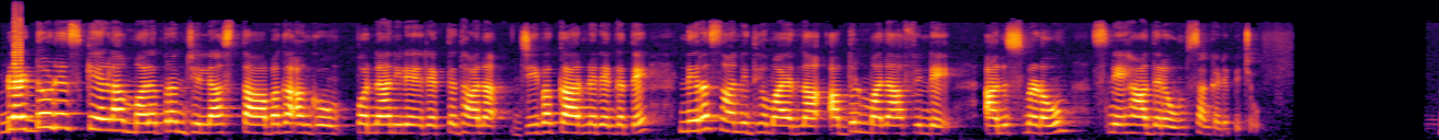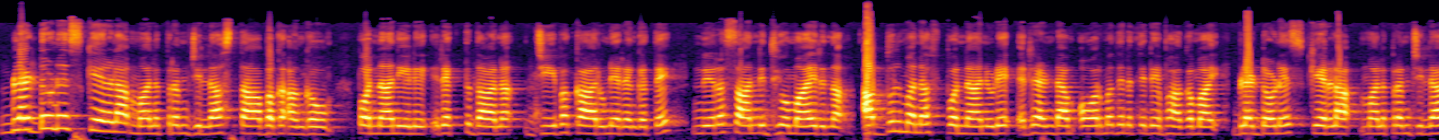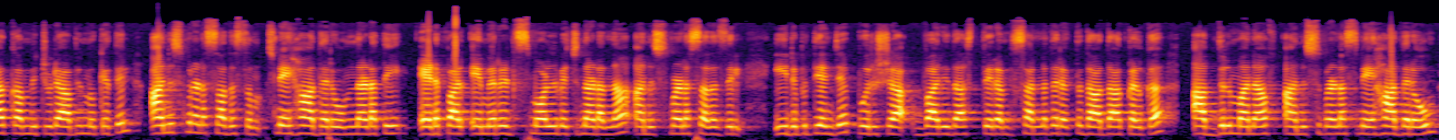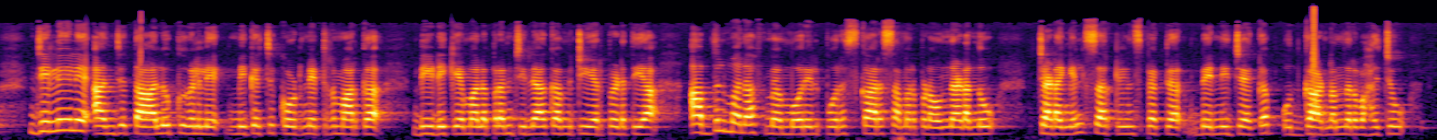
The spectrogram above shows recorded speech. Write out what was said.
Blood donors Kerala Malappuram ജില്ലാ സ്ഥാപക അംഗവും പൊന്നാനിലെ രക്തദാന ജീവകാരുണ്യ രംഗത്തെ നിറസാന്നിധ്യവുമായിരുന്ന അബ്ദുൾ മനാഫിന്റെ അനുസ്മരണവും സ്നേഹാദരവും സംഘടിപ്പിച്ചു. ബ്ലഡ് ഡോണേഴ്സ് കേരള മലപ്പുറം ജില്ലാ സ്ഥാപക അംഗവും പൊന്നാനിയിലെ രക്തദാന ജീവകാരുണ്യ രംഗത്തെ നിറസാന്നിധ്യവുമായിരുന്ന അബ്ദുൽ മനഫ് പൊന്നാനിയുടെ രണ്ടാം ഓർമ്മദിനത്തിന്റെ ഭാഗമായി ബ്ലഡ് ഡോണേഴ്സ് കേരള മലപ്പുറം ജില്ലാ കമ്മിറ്റിയുടെ ആഭിമുഖ്യത്തിൽ അനുസ്മരണ സദസ്സും സ്നേഹാദരവും നടത്തി. എടപ്പാൾ എമിറേറ്റ്സ് മോളിൽ വെച്ച് നടന്ന അനുസ്മരണ സദസ്സിൽ ഇരുപത്തിയഞ്ച് പുരുഷ വനിതാ സ്ഥിരം സന്നദ്ധ രക്തദാതാക്കൾക്ക് അബ്ദുൽ മനാഫ് അനുസ്മരണ സ്നേഹാദരവും ജില്ലയിലെ അഞ്ച് താലൂക്കുകളിലെ മികച്ച കോർഡിനേറ്റർമാർക്ക് ബി ഡി കെ മലപ്പുറം ജില്ലാ കമ്മിറ്റി ഏർപ്പെടുത്തിയ അബ്ദുൽ മനാഫ് മെമ്മോറിയൽ പുരസ്കാര സമർപ്പണവും നടന്നു. ചടങ്ങിൽ സർക്കിൾ ഇൻസ്പെക്ടർ ബെന്നി ജേക്കബ് ഉദ്ഘാടനം നിർവഹിച്ചു.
